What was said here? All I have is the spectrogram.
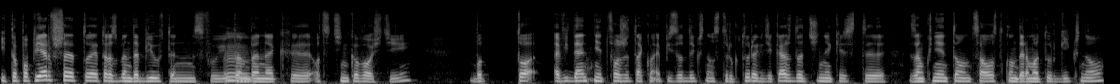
I to po pierwsze, to ja teraz będę bił w ten swój Mm. bębenek e, odcinkowości, bo to ewidentnie tworzy taką epizodyczną strukturę, gdzie każdy odcinek jest e, zamkniętą całostką dramaturgiczną,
